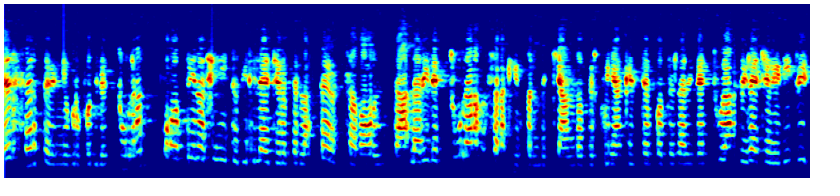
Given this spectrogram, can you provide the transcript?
Elser per il mio gruppo di lettura. Ho appena finito di rileggere per la terza volta la rilettura, sarà che io sto invecchiando, per cui anche il tempo della rilettura, rileggere i libri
